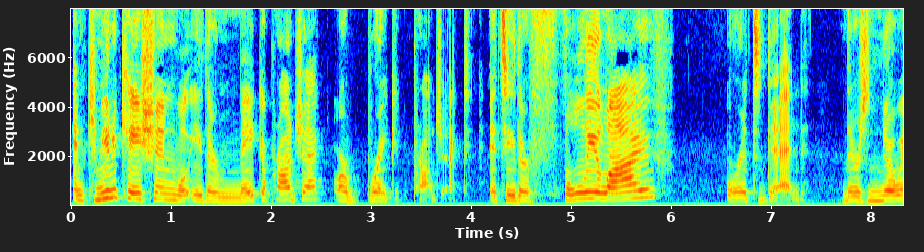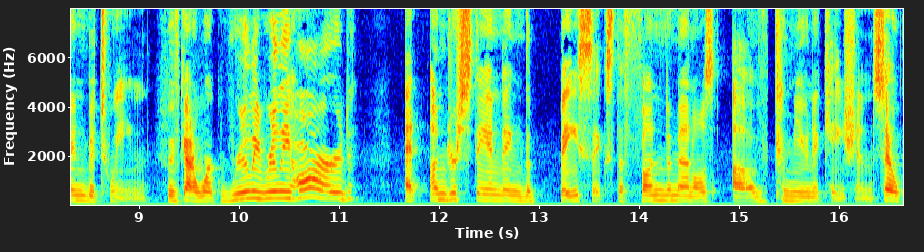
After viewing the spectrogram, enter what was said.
And communication will either make a project or break a project. It's either fully alive or it's dead. There's no in between. We've got to work really, really hard at understanding the basics, the fundamentals of communication. So,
